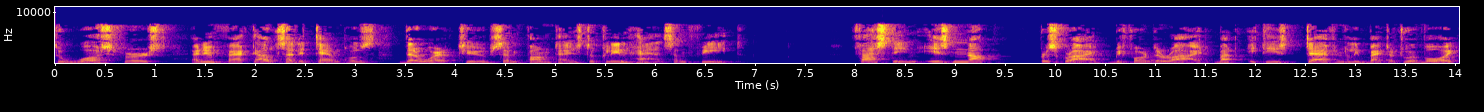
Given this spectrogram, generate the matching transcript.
to wash first, and in fact outside the temples there were tubes and fountains to clean hands and feet. Fasting is not prescribed before the rite, but it is definitely better to avoid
